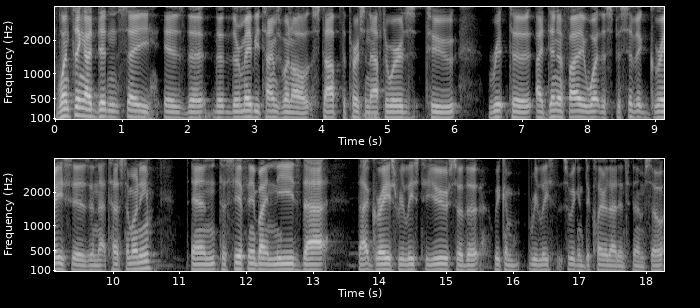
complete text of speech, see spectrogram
One thing I didn't say is that the, there may be times when I'll stop the person afterwards to to identify what the specific grace is in that testimony, and to see if anybody needs that that grace released to you, so that we can release, so we can declare that into them. So,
